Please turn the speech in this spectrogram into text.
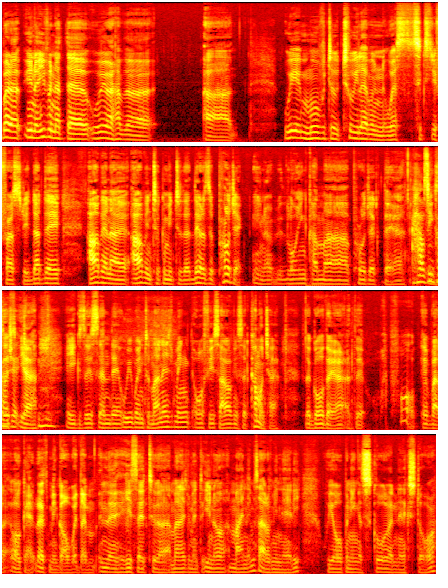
But uh, you know, even at the we have the uh, we moved to two eleven West Sixty First Street that day. Alvin, I, Alvin took me to that. There's a project, you know, low income uh, project there. Housing Exists- project. Yeah, it exists, and then we went to management office. Alvin said, "Come on, child, so go there." And the, oh, but okay, let me go with them. And then he said to uh, management, "You know, my name is Alvin Ailey. We're opening a school next door,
